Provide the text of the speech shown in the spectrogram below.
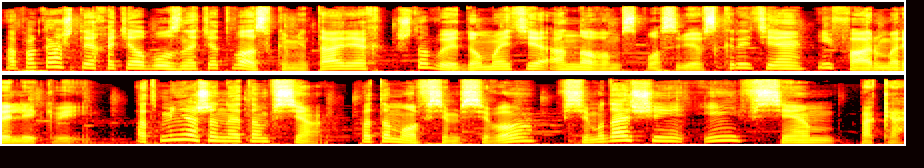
А пока что я хотел бы узнать от вас в комментариях, что вы думаете о новом способе вскрытия и фарма реликвий. От меня же на этом все. Потому всем всего, всем удачи и всем пока.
